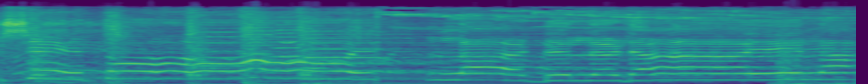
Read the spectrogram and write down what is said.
હશે તો લાડ લડાયેલા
